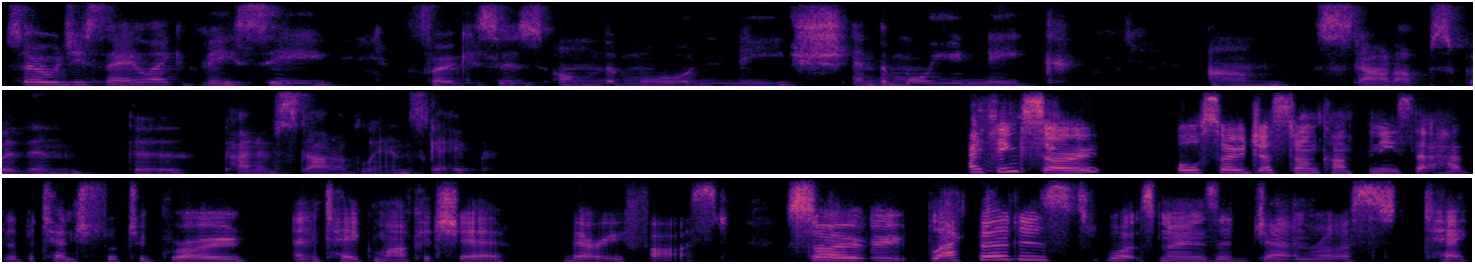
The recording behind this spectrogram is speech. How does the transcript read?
So would you say like VC focuses on the more niche and the more unique um, startups within the kind of startup landscape? I think so also just on companies that have the potential to grow and take market share very fast. So oh. Blackbird is what's known as a generalist tech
